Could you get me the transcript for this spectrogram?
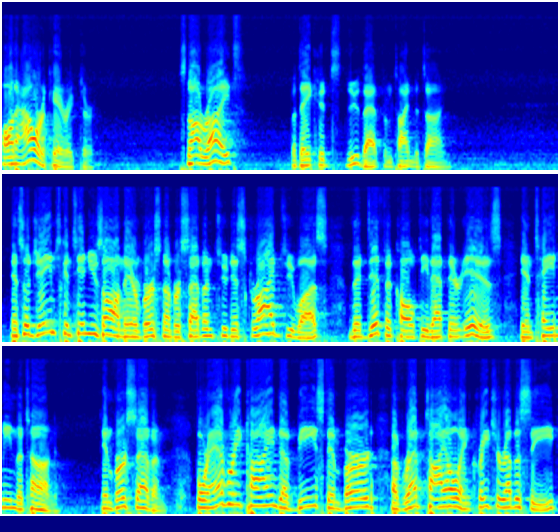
on our character. It's not right, but they could do that from time to time. And so James continues on there in verse number 7 to describe to us the difficulty that there is in taming the tongue. In verse 7, For every kind of beast and bird, of reptile and creature of the sea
